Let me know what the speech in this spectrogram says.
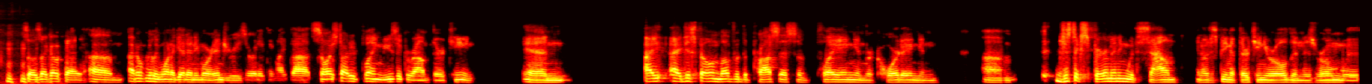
so I was like, okay, um, I don't really want to get any more injuries or anything like that. So I started playing music around 13, and I I just fell in love with the process of playing and recording and um, just experimenting with sound you know, just being a 13 year old in his room with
